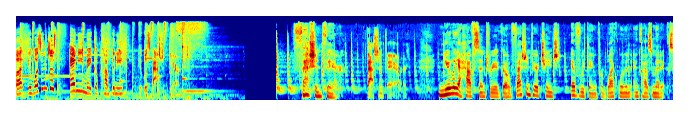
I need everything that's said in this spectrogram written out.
But it wasn't just any makeup company, it was Fashion Fair. Fashion Fair. Fashion Fair. Nearly a half century ago, Fashion Fair changed everything for black women and cosmetics.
